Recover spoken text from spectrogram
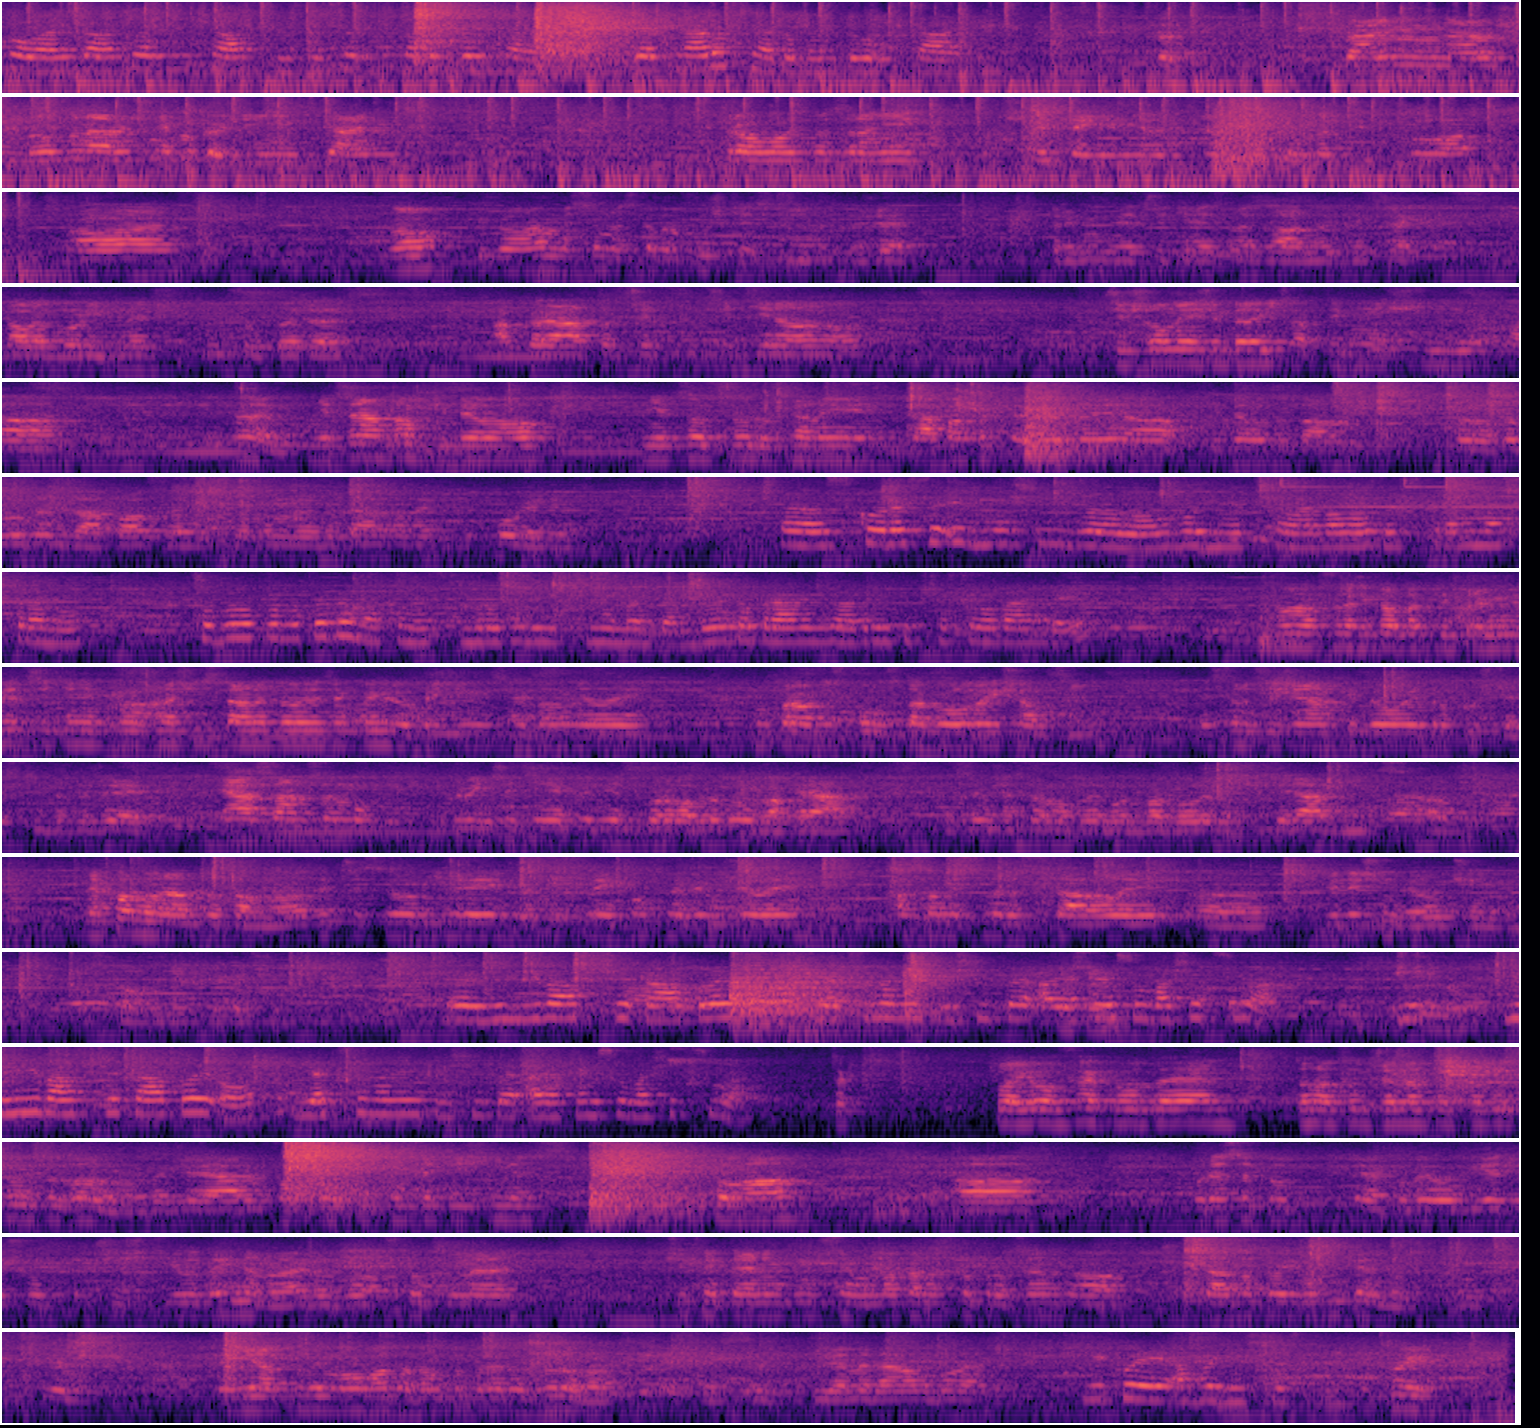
škole základní části jsme se dostali do čele. Jak náročné to pro bylo utkání? Tak utkání náročné, bylo to náročné jako každý jiný utkání. Připravovali jsme se na něj určitě stejně, měli bychom tak přizpůsobovat, ale no, bylo nám myslím dneska trochu štěstí, protože první dvě třetiny jsme zvládli tak daleko líp než soupeře. Akorát ta třetí třetina, no, přišlo mi, že byli víc aktivnější a nevím, něco nám tam chybělo, něco, co Dušany zápase předvedli a chybělo to tam, to rozhodl ten zápas a jsme to nedokázali odpovědět. Eh, Skoro se i v dnešní duelu hodně přelévalo ze strany na stranu. Co bylo podle tebe nakonec tím rozhodujícím momentem? Byly to právě závěry ty přesilové hry? No, jak jsem říkal, tak ty první dvě třetiny z naší strany byly, řekl bych, dobrý. My jsme tam měli opravdu spousta gólových šancí. Myslím si, že nám chybělo i trochu štěstí, protože já sám jsem mohl v druhé třetině klidně skorovat rovnou dvakrát. Myslím, že jsme mohli o dva góly určitě dát víc. A nepadlo nám to tam, no. Ty přesilové hry, taky jsme jich moc nevyužili a sami jsme dostávali uh, zbytečný vyloučení. Zbytečný. Eh, Nyní vás čeká. Jak se na něj těšíte a jaké jsou vaše cíle? Ještě jednou. Nyní vás čeká playoff. Jak se na něj těšíte a jaké jsou vaše cíle? tak playoff jako to je to, na co dřeme v podstatě celou sezonu, no. takže já doufám, že všichni se těší z toho a bude se to jakoby odvíjet už od příštího týdne, no, jak do nastoupíme, všechny tréninky musíme odmakat na 100% a dát za to i o víkendu. Není na co vymlouvat a tam to bude rozhodovat, jestli půjdeme dál nebo ne. Děkuji a hodně štěstí. Děkuji.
